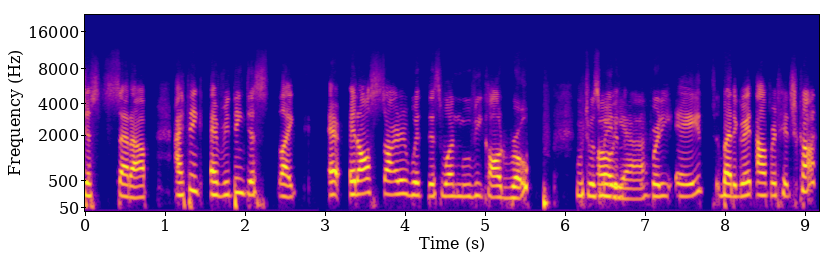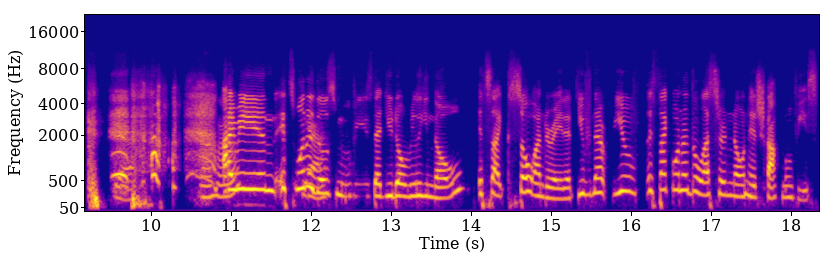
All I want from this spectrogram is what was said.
just set up i think everything just like it all started with this one movie called rope which was oh made in yeah. 48 by the great alfred hitchcock Yeah. I Uh-huh. mean, it's one of those movies that you don't really know. It's like so underrated. You've never you it's like one of the lesser known Hitchcock movies,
